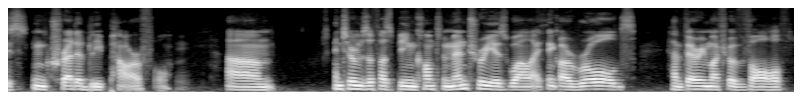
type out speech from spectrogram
is incredibly powerful. Um, in terms of us being complementary as well, I think our roles have very much evolved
